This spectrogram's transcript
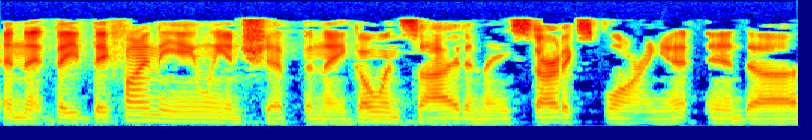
and they they they find the alien ship, and they go inside and they start exploring it, and uh,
